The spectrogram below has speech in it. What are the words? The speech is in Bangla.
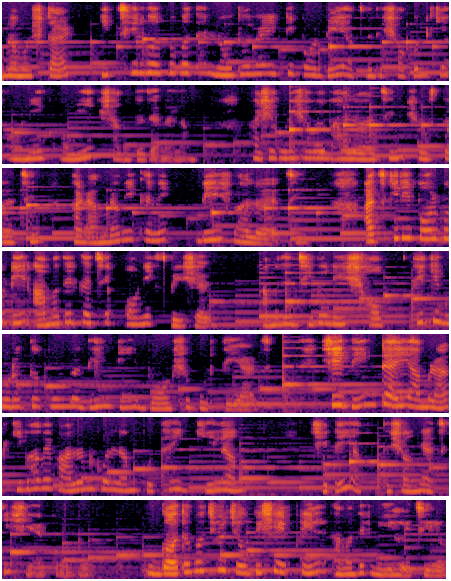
নমস্কার, ইচ্ছের গল্প কথার নতুন আর একটি পর্বে আপনাদের সকলকে অনেক অনেক স্বাগত জানালাম। আশা করি সবাই ভালো আছেন, সুস্থ আছেন, আর আমরাও এখানে বেশ ভালো আছি। আজকের এই পর্বটি আমাদের কাছে অনেক স্পেশাল আমাদের জীবনে সব থেকে গুরুত্বপূর্ণ দিনটি বর্ষপূর্তি আজ। সেই দিনটাই আমরা কীভাবে পালন করলাম, কোথায় গেলাম, সেটাই আপনাদের সঙ্গে আজকে শেয়ার করব। গত বছর চব্বিশে এপ্রিল আমাদের বিয়ে হয়েছিল।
